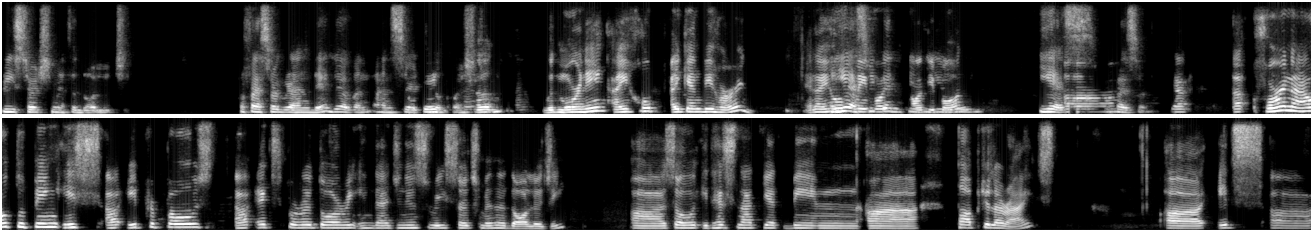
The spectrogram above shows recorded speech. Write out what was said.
research methodology? Professor Grande, do you have an answer okay. to the question? Uh, good morning. I hope I can be heard. And I hope yes, my voice is audible. You. Yes, um, Professor. Yeah. Uh, for now, Tuping is uh, a proposed uh, exploratory indigenous research methodology. Uh, so it has not yet been uh, popularized uh, it's uh,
